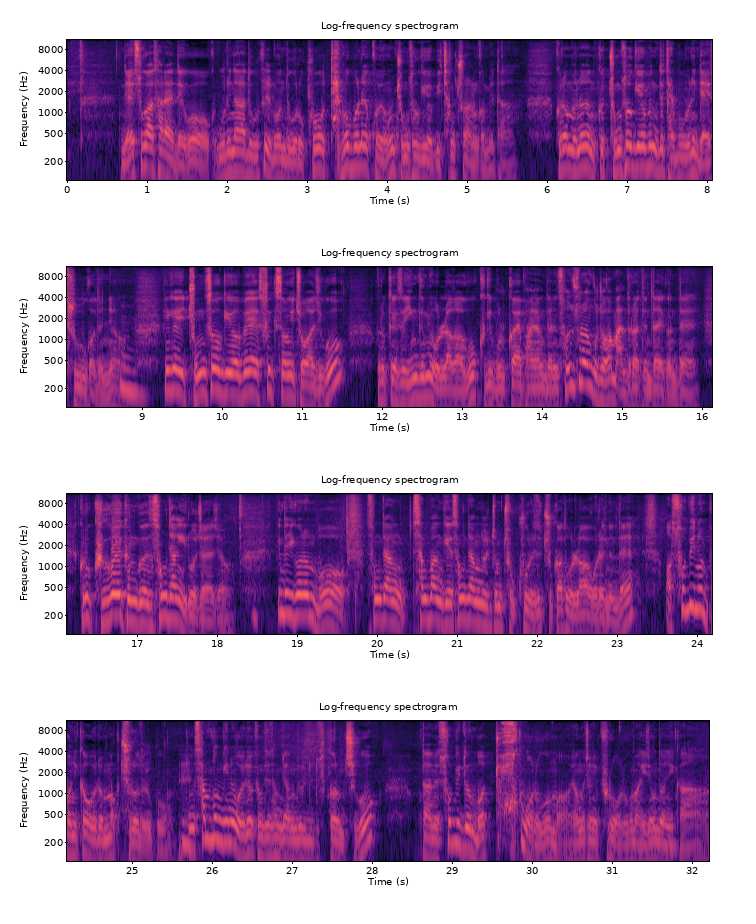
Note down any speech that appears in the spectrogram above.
내수가 살아야 되고 우리나라도 그렇고 일본도 그렇고 대부분의 고용은 중소기업이 창출하는 겁니다. 그러면은 그 중소기업은 근데 대부분이 내수거든요. 그러니까 이 중소기업의 수익성이 좋아지고 그렇게 해서 임금이 올라가고 그게 물가에 반영되는 선순환 구조가 만들어야 된다 이건데 그리고 그거에 근거해서 성장이 이루어져야죠. 근데 이거는 뭐 성장 상반기에 성장률 좀 좋고 그래서 주가도 올라가고 그랬는데 아, 소비는 보니까 오히려 막 줄어들고 지금 3분기는 오히려 경제 성장률도 뒷걸음치고 그다음에 소비도 뭐 조금 오르고 뭐 0.2% 오르고 막 이 정도니까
